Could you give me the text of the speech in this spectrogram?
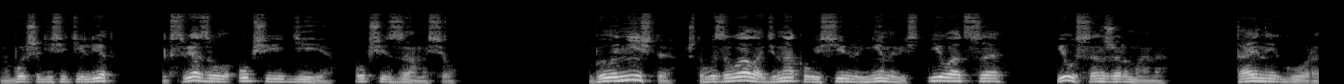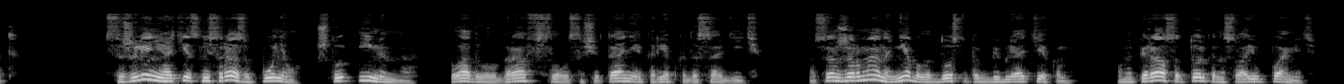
Но больше десяти лет их связывала общая идея, общий замысел. Было нечто, что вызывало одинаковую сильную ненависть и у отца, и у Сен-Жермена. Тайный город. К сожалению, отец не сразу понял, что именно вкладывал граф в словосочетание «крепко досадить». У Сен-Жермена не было доступа к библиотекам. Он опирался только на свою память,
